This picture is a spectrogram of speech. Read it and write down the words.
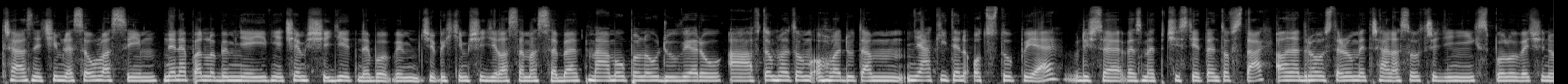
třeba s něčím nesouhlasím. Nenapadlo by mě jí v něčem šidit, nebo vím, že bych tím šidila sama sebe sebe, má mou plnou důvěru a v tomhle ohledu tam nějaký ten odstup je, když se vezme čistě tento vztah, ale na druhou stranu my třeba na soustředěních spolu většinou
